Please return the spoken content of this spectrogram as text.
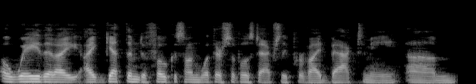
a way that I, I get them to focus on what they're supposed to actually provide back to me. Um,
